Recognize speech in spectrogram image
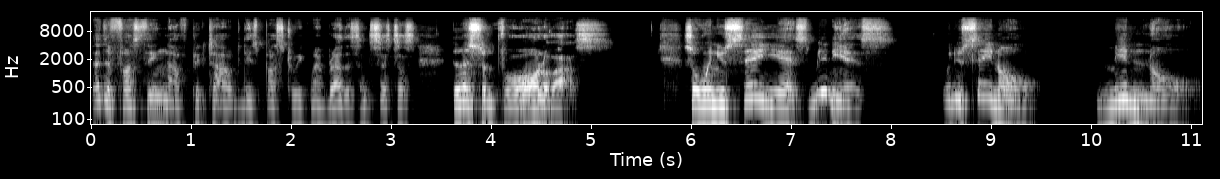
That's the first thing I've picked out this past week, my brothers and sisters. Lesson for all of us. So when you say yes, mean yes. When you say no, mean no.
